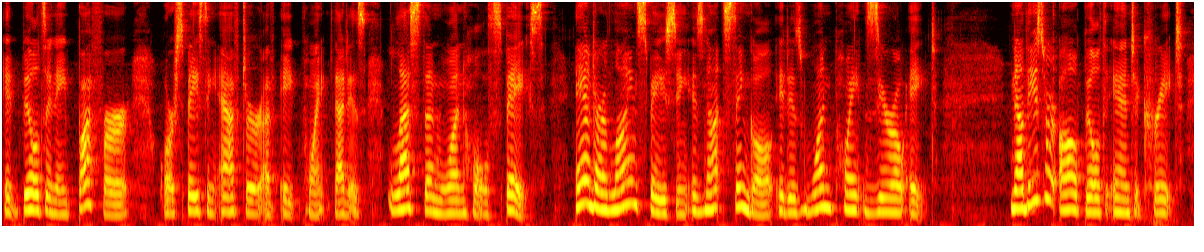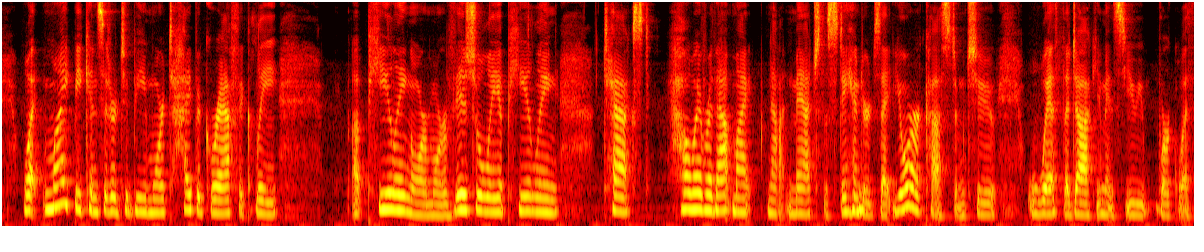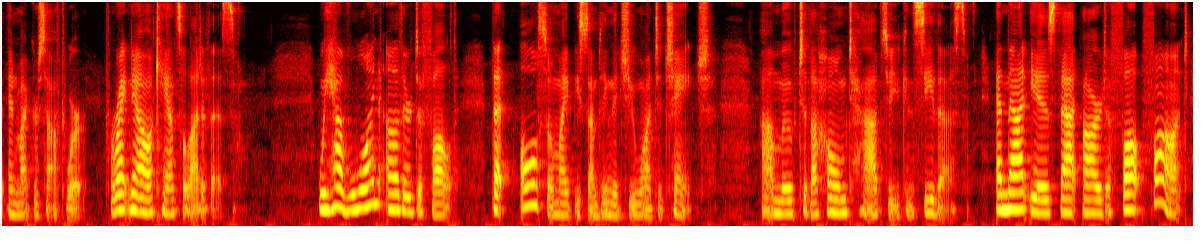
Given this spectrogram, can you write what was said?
It builds in a buffer or spacing after of 8 point, that is less than one whole space. And our line spacing is not single, it is 1.08. Now these were all built in to create what might be considered to be more typographically appealing or more visually appealing text. However, that might not match the standards that you're accustomed to with the documents you work with in Microsoft Word. For right now, I'll cancel out of this. We have one other default that also might be something that you want to change. I'll move to the Home tab so you can see this. And that is that our default font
